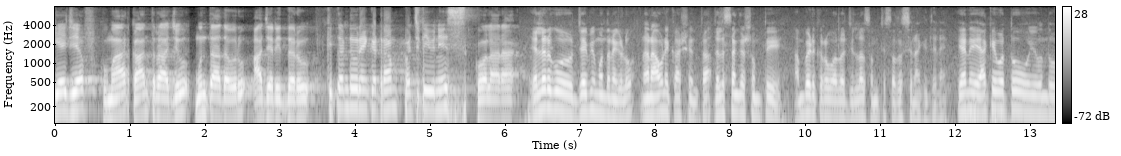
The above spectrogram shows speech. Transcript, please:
ಕೆಜಿಎಫ್ ಕುಮಾರ್, ಕಾಂತರಾಜು ಮುಂತಾದವರು ಹಾಜರಿದ್ದರು. ಕಿತ್ತಂಡೂರು ವೆಂಕಟರಾಮ್, ಪಂಚ ಟಿವಿ ನ್ಯೂಸ್, ಕೋಲಾರ. ಎಲ್ಲರಿಗೂ ಜೈ ಬಿ ವಂದನೆಗಳು. ನಾನು ಆವಣಿ ಕಾಶಿ ಅಂತ ದಲಿತ ಸಂಘ ಸಮಿತಿ ಅಂಬೇಡ್ಕರ್ ವಾದ ಜಿಲ್ಲಾ ಸಮಿತಿ ಸದಸ್ಯನಾಗಿದ್ದೇನೆ. ಏನೇ ಯಾಕೆ ಇವತ್ತು ಈ ಒಂದು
